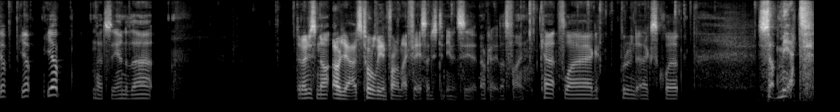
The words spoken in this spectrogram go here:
Yep, yep, yep. That's the end of that. Did I just not? Oh yeah, it's totally in front of my face. I just didn't even see it. Okay, that's fine. Cat flag. Put it into xclip. Submit.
